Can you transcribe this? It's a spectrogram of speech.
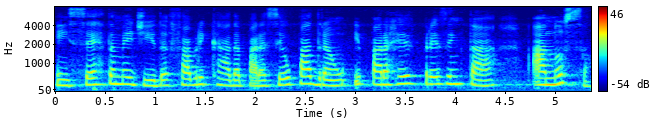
em certa medida fabricada para seu padrão e para representar a noção.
